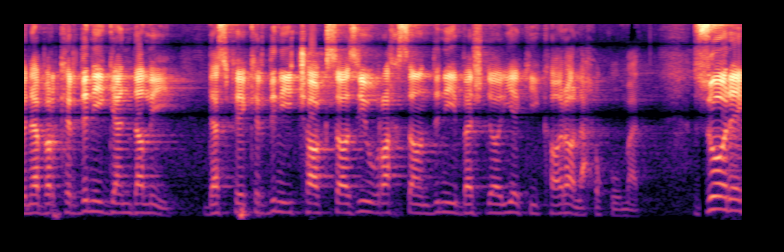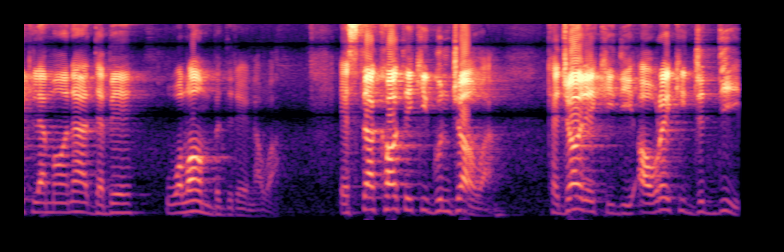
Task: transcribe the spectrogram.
بنەبڕکردنی گەندەڵی، دەستپێکردنی چاکسازی و ڕەخساندنی بەشدارییەکی کارا لە حکوومەت. زۆرێک لەمانە دەبێ وەڵام بدرێنەوە. ئێستا کاتێکی گونجاوە کە جارێکی دی ئاوڕێکی جددی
